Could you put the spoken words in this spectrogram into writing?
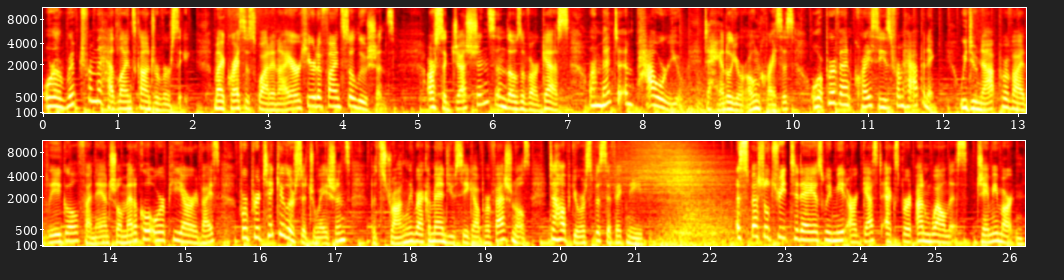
or a ripped from the headlines controversy. My crisis squad and I are here to find solutions. Our suggestions and those of our guests are meant to empower you to handle your own crisis or prevent crises from happening. We do not provide legal, financial, medical, or PR advice for particular situations, but strongly recommend you seek out professionals to help your specific need. A special treat today as we meet our guest expert on wellness, Jamie Martin.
